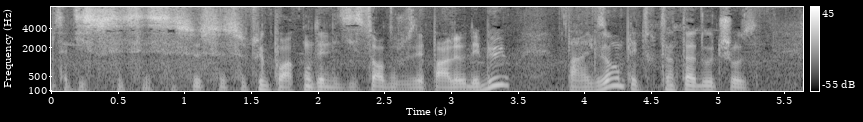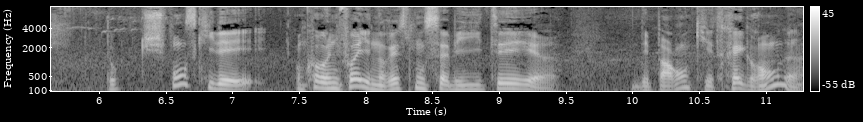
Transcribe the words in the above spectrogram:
ce, truc pour raconter les histoires dont je vous ai parlé au début, par exemple, et tout un tas d'autres choses. Donc je pense qu'il est, encore une fois, il y a une responsabilité des parents qui est très grande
